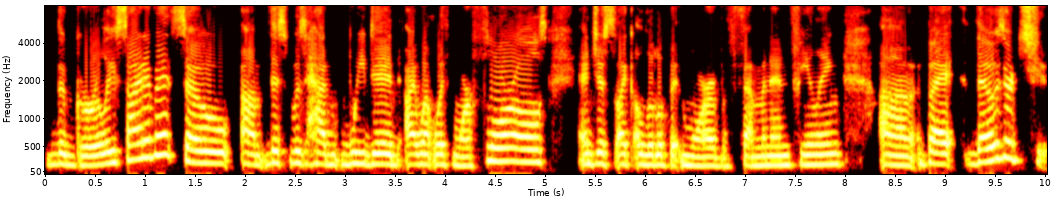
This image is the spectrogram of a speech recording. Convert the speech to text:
the girly side of it. So um, this was had we did I went with more florals and just like a little bit more of a feminine feeling. Um, but those are two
